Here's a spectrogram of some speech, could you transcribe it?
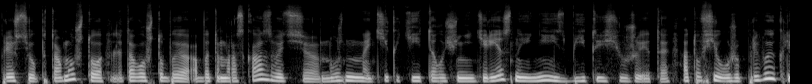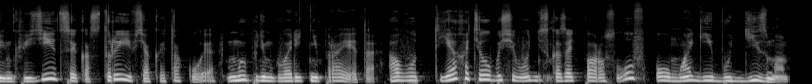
прежде всего потому, что для того, чтобы об этом рассказывать, нужно найти какие-то очень интересные, неизбитые сюжеты. А то все уже привыкли, инквизиция, костры и всякое такое. Мы будем говорить не про это. А вот я хотела бы сегодня сказать пару слов о магии буддизма.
